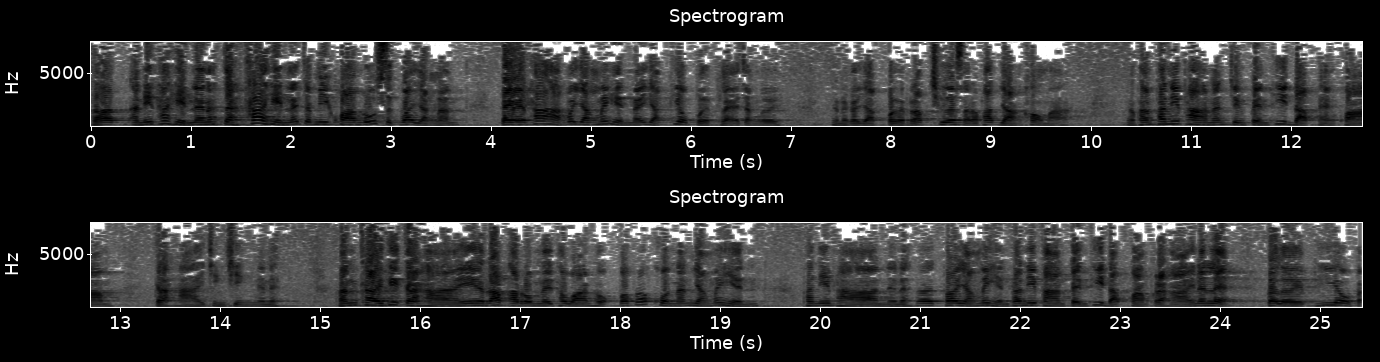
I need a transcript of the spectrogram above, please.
เพราะอันนี้ถ้าเห็นแล้วนะจะถ้าเห็นแล้วจะมีความรู้สึกว่าอย่างนั้น แต่ถ้าหากว่ายังไม่เห็นไหมอยากเที่ยวเปิดแผลจังเลยเนี่ยนะก็อยากเปิดรับเชื้อสารพัดอย่างเข้ามาพันพระนิพพานนั้นจึงเป็นที่ดับแห่งความกระหายจริงๆเนี่ยนะพันใครที่กระหายรับอารมณ์ในทวารหกเพราะเพราะคนนั้นยังไม่เห็นพระนิพพานเนี่ยนะเพราะยังไม่เห็นพระนิพพานเป็นที่ดับความกระหายนั่นแหละ ก็เลยเที่ยวไป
